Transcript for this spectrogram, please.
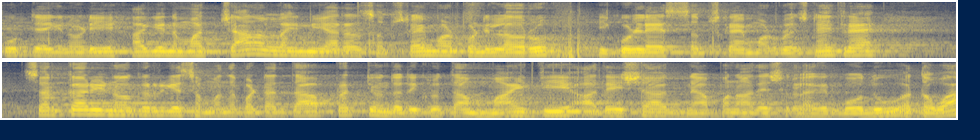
ಪೂರ್ತಿಯಾಗಿ ನೋಡಿ. ಹಾಗೆ ನಮ್ಮ ಚಾನಲ್ನ ಇನ್ನು ಯಾರು ಸಬ್ಸ್ಕ್ರೈಬ್ ಮಾಡ್ಕೊಂಡಿಲ್ಲ ಅವರು, ಈ ಕೂಡಲೇ ಸಬ್ಸ್ಕ್ರೈಬ್ ಮಾಡ್ಕೊಳ್ಳಿ ಸ್ನೇಹಿತರೆ. ಸರ್ಕಾರಿ ನೌಕರರಿಗೆ ಸಂಬಂಧಪಟ್ಟಂಥ ಪ್ರತಿಯೊಂದು ಅಧಿಕೃತ ಮಾಹಿತಿ, ಆದೇಶ ಜ್ಞಾಪನ ಆದೇಶಗಳಾಗಿರ್ಬೋದು ಅಥವಾ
